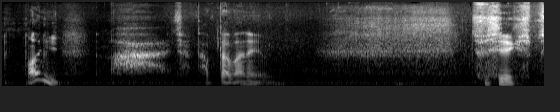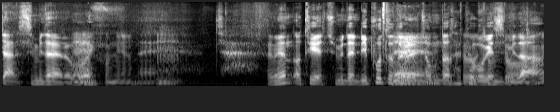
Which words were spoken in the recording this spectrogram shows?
아니 아참 답답하네요. 주식 쉽지 않습니다, 여러분. 네, 그럼요. 네. 자 그러면 어떻게 준비된 리포트들 네, 조금 더 살펴보겠습니다.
